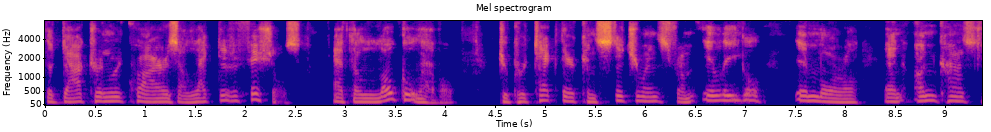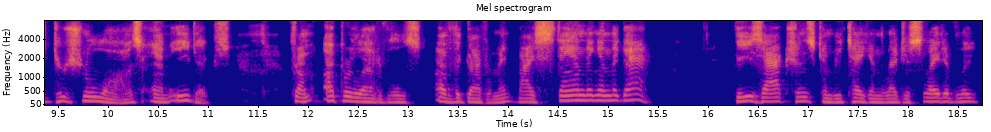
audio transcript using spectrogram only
the doctrine requires elected officials at the local level to protect their constituents from illegal, immoral, and unconstitutional laws and edicts from upper levels of the government by standing in the gap. These actions can be taken legislatively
